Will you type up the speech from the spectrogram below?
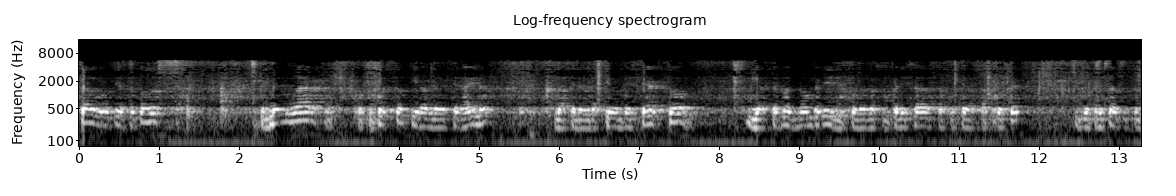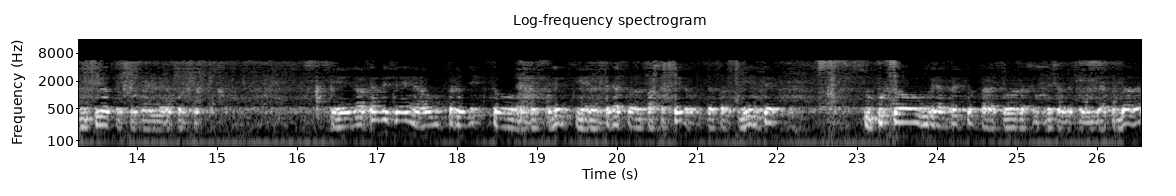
Claro, buenos días a todos. En primer lugar, por supuesto, quiero agradecer a ENA la celebración de este acto y hacerlo en nombre de todas las empresas asociadas a PROCER y que prestan sus servicios en su red de aeropuertos. Eh, lanzar desde ENA un proyecto de excelencia en el trato al pasajero, el trato al cliente, supuso un gran reto para todas las empresas de seguridad privada,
